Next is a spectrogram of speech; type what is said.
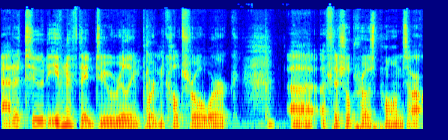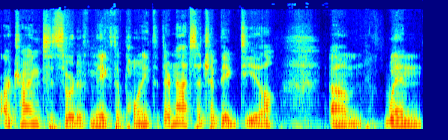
attitude, even if they do really important cultural work, uh, official prose poems are, are trying to sort of make the point that they're not such a big deal. Um, when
